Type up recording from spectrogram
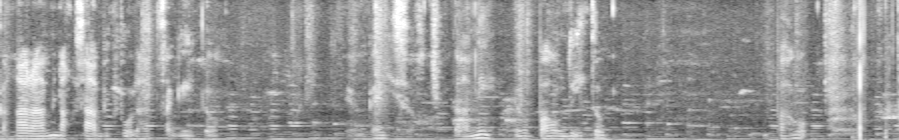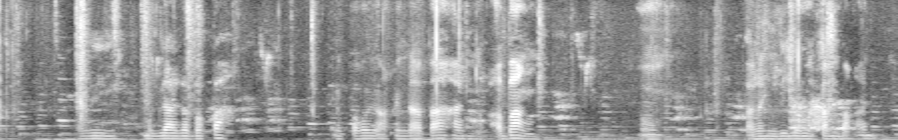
Kakarami, nakasabit po lahat sa gate. Oh. Ayan guys, oh, dami. Meron pa ho dito. Pa ho. Ay, maglalaba pa. Meron pa ho yung aking labahan. Abang. Oh. Para hindi yung matambakan.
